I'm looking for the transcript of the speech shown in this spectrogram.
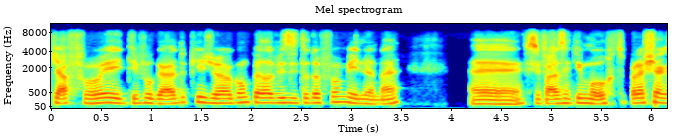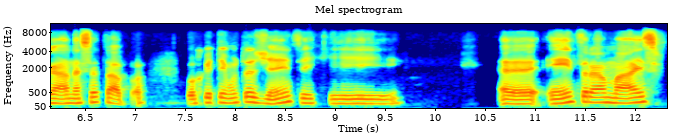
já foi divulgado que jogam pela visita da família, né? É, se fazem de morto para chegar nessa etapa. Porque tem muita gente que é, entra mais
